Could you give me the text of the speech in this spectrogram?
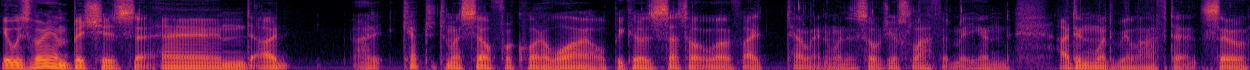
it was very ambitious, and I I kept it to myself for quite a while because I thought, well, if I tell anyone, they'll just laugh at me, and I didn't want to be laughed at. So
